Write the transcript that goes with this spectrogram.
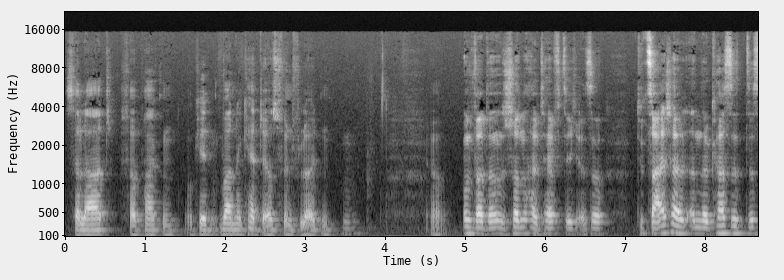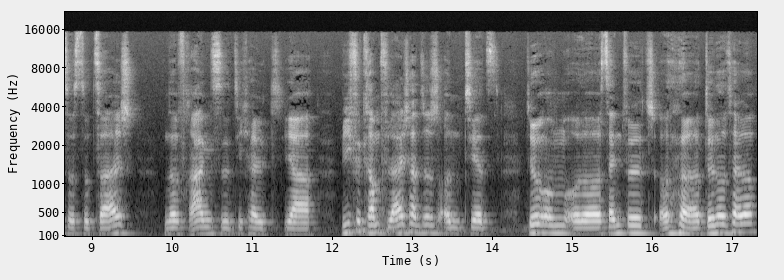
Salat, Verpacken. Okay, war eine Kette aus fünf Leuten. Ja, Und war dann schon halt heftig. Also, du zahlst halt an der Kasse das, was du zahlst. Und dann fragen sie dich halt, ja, wie viel Gramm Fleisch hattest und jetzt Dürrum oder Sandwich oder Dönerteller.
